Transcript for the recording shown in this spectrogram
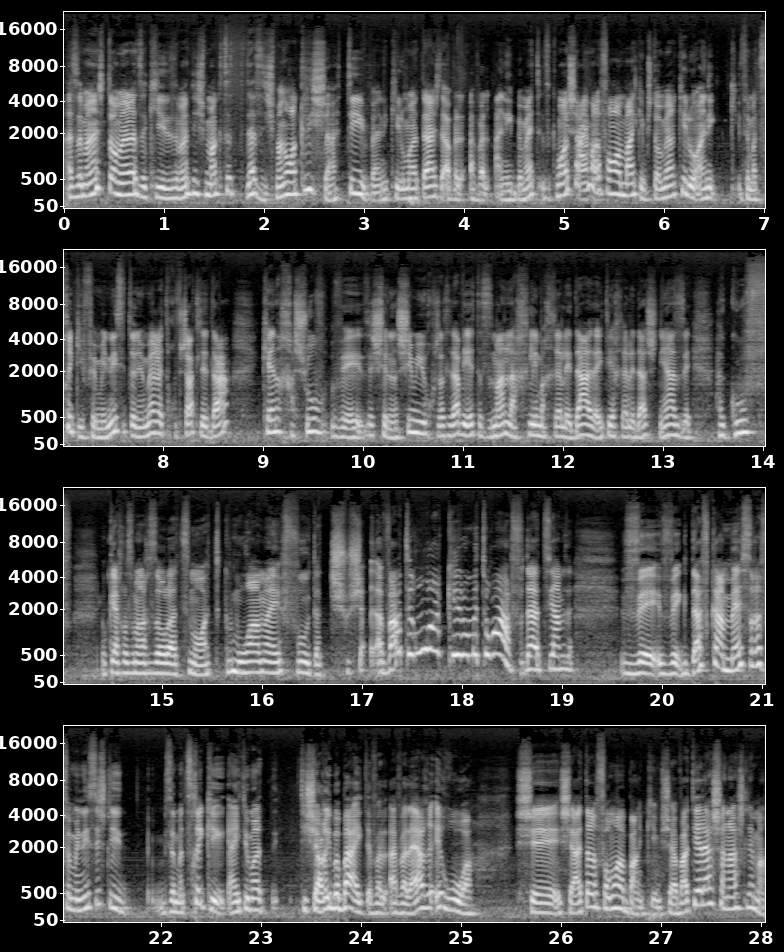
אז זה מעניין שאתה אומר את זה, כי זה באמת נשמע קצת, אתה יודע, זה נשמע נורא קלישאתי, ואני כאילו "אה, אבל, אבל אני באמת, זה כמו השעה עם הרפורמה בבנקים, שאתה אומר כאילו, אני, זה מצחיק, כי פמיניסטית, אני אומרת, חופשת לידה, כן חשוב, וזה שלנשים יהיו חופשת לידה, ויהיה את הזמן להחלים אחרי לידה, אז הייתי אחרי לידה שנייה, זה הגוף, לוקח לו זמן לחזור לעצמו, את גמורה מעייפות, את שושה, עברת אירוע כאילו מטורף, אתה יודע, ו, ודווקא המסר הפמיניסטי שלי, זה מצחיק, כי הייתי אומרת, תישארי בבית, אבל, אבל היה אירוע. שהיה את הרפורמה בבנקים, שעבדתי עליה שנה שלמה,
